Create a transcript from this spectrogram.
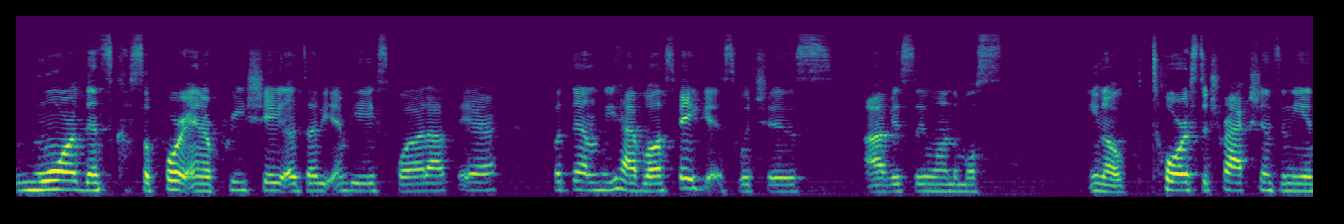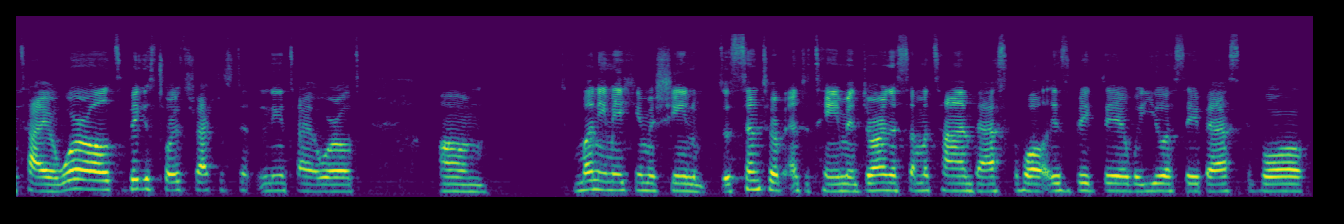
more than support and appreciate a WNBA squad out there. But then you have Las Vegas, which is obviously one of the most you know tourist attractions in the entire world, biggest tourist attractions in the entire world. Um, money making machine, the center of entertainment during the summertime. Basketball is big there with USA Basketball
